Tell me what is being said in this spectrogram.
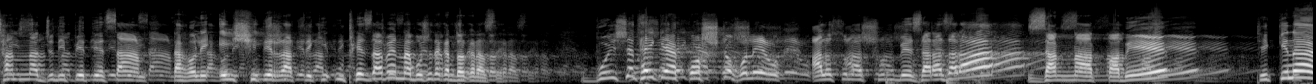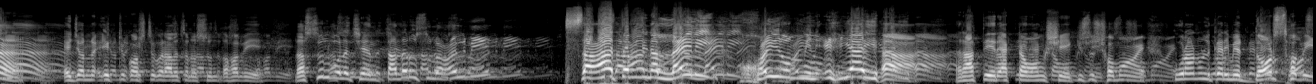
জান্নাত যদি পেতে চান তাহলে এই শীতের রাত্রে কি উঠে যাবেন না বসে থাকার দরকার আছে? বসে থেকে কষ্ট হলেও আলোচনা শুনবে যারা যারা জান্নাত পাবে। ঠিক কিনা? এই জন্য একটু কষ্ট করে আলোচনা শুনতে হবে। রাসুল বলেছেন তাদের রসুল ইলমি রাতের একটা অংশে কিছু সময় কোরআনুল কারীমের দর্শ হবে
